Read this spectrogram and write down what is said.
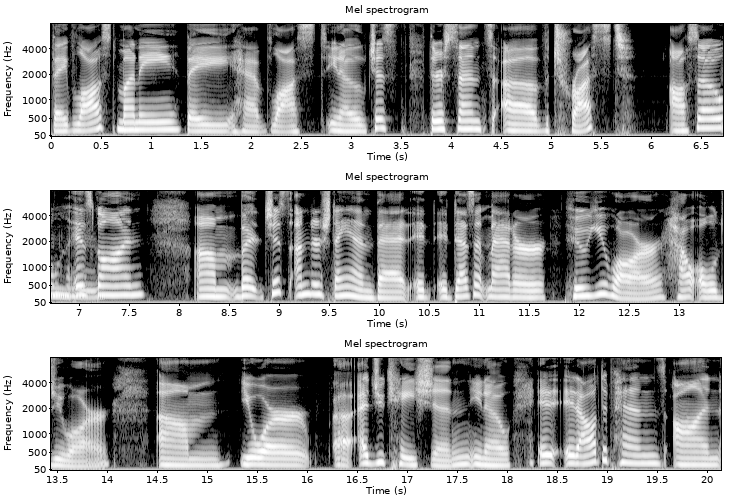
They've lost money. They have lost, you know, just their sense of trust also is gone. Um, but just understand that it, it doesn't matter who you are, how old you are, um, your uh, education, you know, it, it all depends on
